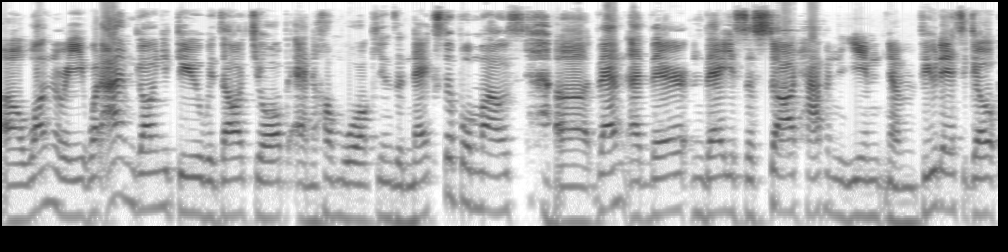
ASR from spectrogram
uh, wondering what I'm going to do without job and homework in the next four months. Uh, then uh, there there is a start happening in a um, few days ago,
